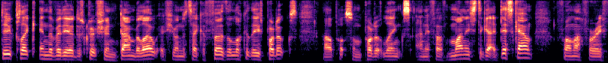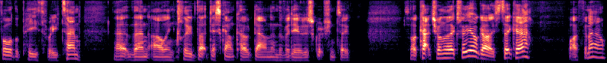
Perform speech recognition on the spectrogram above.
Do click in the video description down below if you want to take a further look at these products. I'll put some product links and if I've managed to get a discount from AFERIY for the P310 uh, then I'll include that discount code down in the video description too. So I'll catch you on the next video guys. Take care. Bye for now.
